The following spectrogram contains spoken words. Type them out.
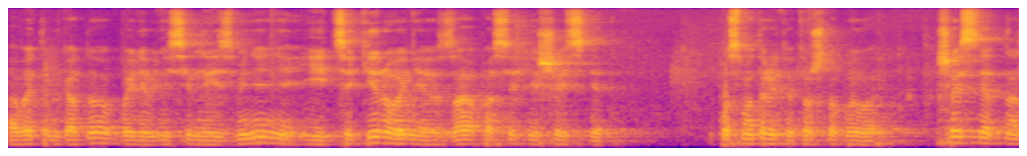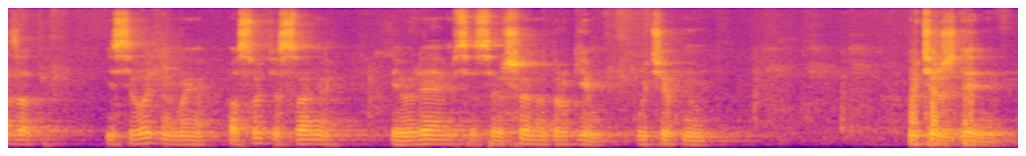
а в этом году были внесены изменения и цитирование за последние шесть лет. Посмотрите то, что было шесть лет назад, и сегодня мы, по сути, с вами являемся совершенно другим учебным учреждением.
